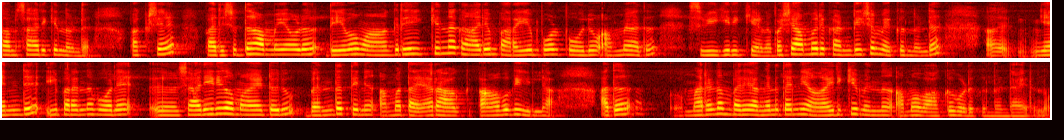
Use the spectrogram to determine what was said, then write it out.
സംസാരിക്കുന്നുണ്ട്. പക്ഷേ പരിശുദ്ധ അമ്മയോട് ദൈവം ആഗ്രഹിക്കുന്ന കാര്യം പറയുമ്പോൾ പോലും അമ്മ അത് സ്വീകരിക്കുകയാണ്. പക്ഷേ അമ്മ ഒരു കണ്ടീഷൻ വെക്കുന്നുണ്ട്. എന്റെ ഈ പറയുന്ന പോലെ ശാരീരികമായിട്ടൊരു ബന്ധത്തിന് അമ്മ തയ്യാറാ ആവുകയില്ല. അത് മരണം വരെ അങ്ങനെ തന്നെ ആയിരിക്കുമെന്ന് അമ്മ വാക്ക് കൊടുക്കുന്നുണ്ടായിരുന്നു.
